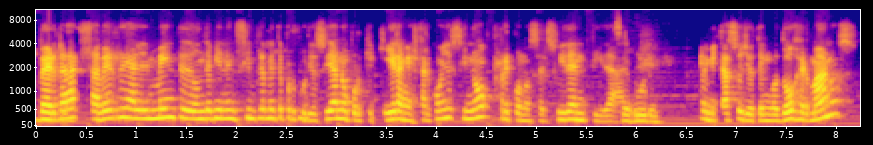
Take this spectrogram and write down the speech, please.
¿Verdad? Saber realmente de dónde vienen simplemente por curiosidad, no porque quieran estar con ellos, sino reconocer su identidad. Seguro. En mi caso, yo tengo dos hermanos,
